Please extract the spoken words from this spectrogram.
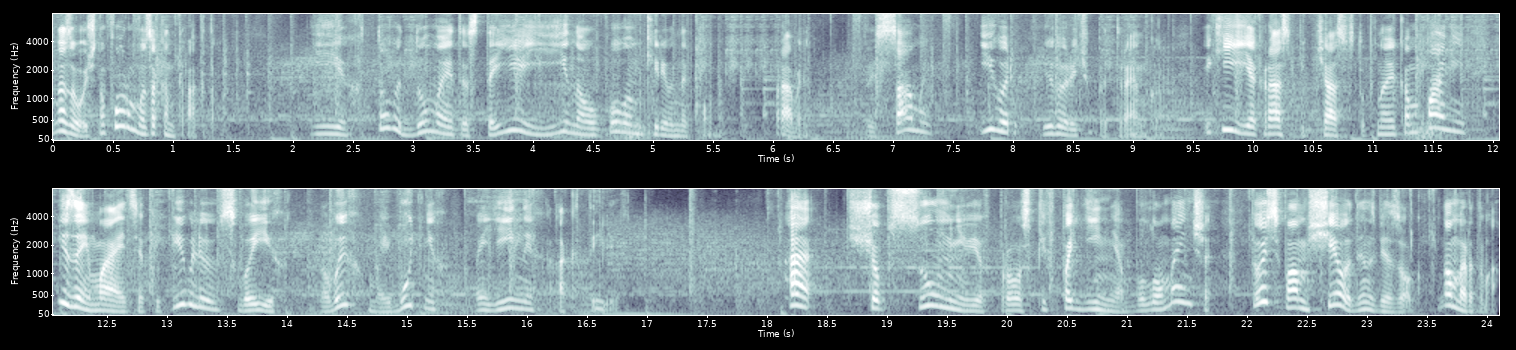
на заочну форму за контрактом. І хто ви думаєте стає її науковим керівником? Правильно, той самий Ігор Ігоріч Петренко, який якраз під час вступної кампанії і займається купівлею своїх нових майбутніх медійних активів. А щоб сумнівів про співпадіння було менше, то ось вам ще один зв'язок. Номер 2.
